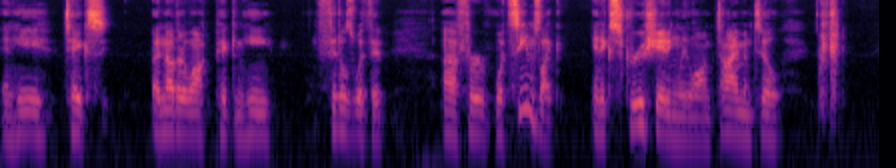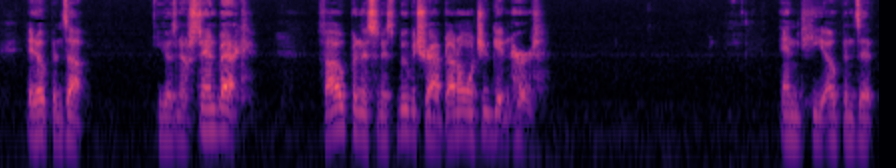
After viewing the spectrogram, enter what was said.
and he takes another lockpick and he fiddles with it uh, for what seems like an excruciatingly long time until it opens up. He goes, Now stand back. If I open this and it's booby trapped, I don't want you getting hurt. and he opens it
